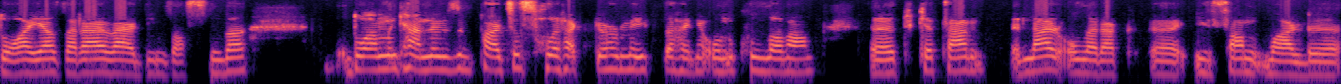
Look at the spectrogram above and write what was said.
doğaya zarar verdiğimiz aslında doğanın kendimizi bir parçası olarak görmeyip de hani onu kullanan e, tüketenler olarak e, insan varlığı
